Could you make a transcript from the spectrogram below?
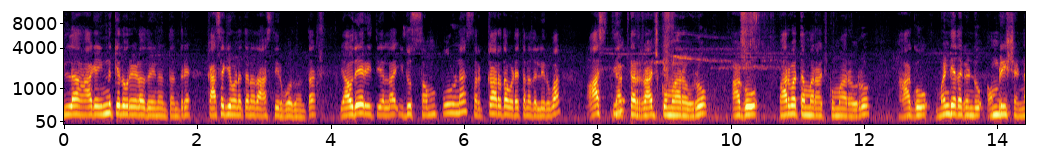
ಇಲ್ಲ, ಹಾಗೆ ಇನ್ನು ಕೆಲವರು ಹೇಳೋದು ಏನಂತಂದರೆ, ಖಾಸಗಿ ಒಡೆತನದ ಆಸ್ತಿ ಇರ್ಬೋದು ಅಂತ. ಯಾವುದೇ ರೀತಿಯಲ್ಲ, ಇದು ಸಂಪೂರ್ಣ ಸರ್ಕಾರದ ಒಡೆತನದಲ್ಲಿರುವ ಆಸ್ತಿ. ಡಾಕ್ಟರ್ ರಾಜ್ಕುಮಾರ್ ಅವರು ಹಾಗೂ ಪಾರ್ವತಮ್ಮ ರಾಜ್ಕುಮಾರ್ ಅವರು ಹಾಗೂ ಮಂಡ್ಯದ ಗಂಡು ಅಂಬರೀಷ್ ಅಣ್ಣ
